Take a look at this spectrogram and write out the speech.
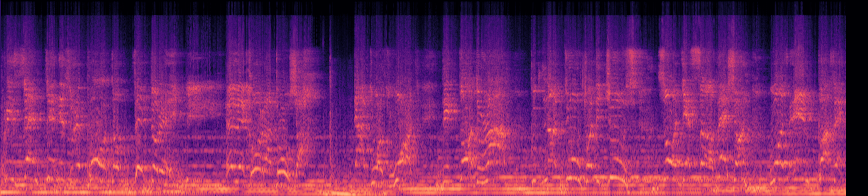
presenting his report of victory. That was what the third ram could not do for the Jews. So their salvation was imperfect.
